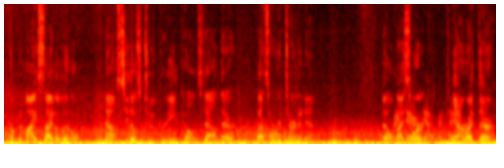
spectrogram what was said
Come to my side a little. Now, see those two green cones down there? That's where we're turning in. Bill, Right nice there, work. yeah, right there. Yeah, right there.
